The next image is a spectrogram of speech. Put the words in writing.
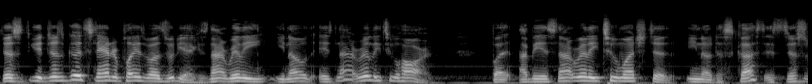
just just good standard plays by zodiac it's not really you know it's not really too hard but I mean, it's not really too much to you know discuss. It's just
